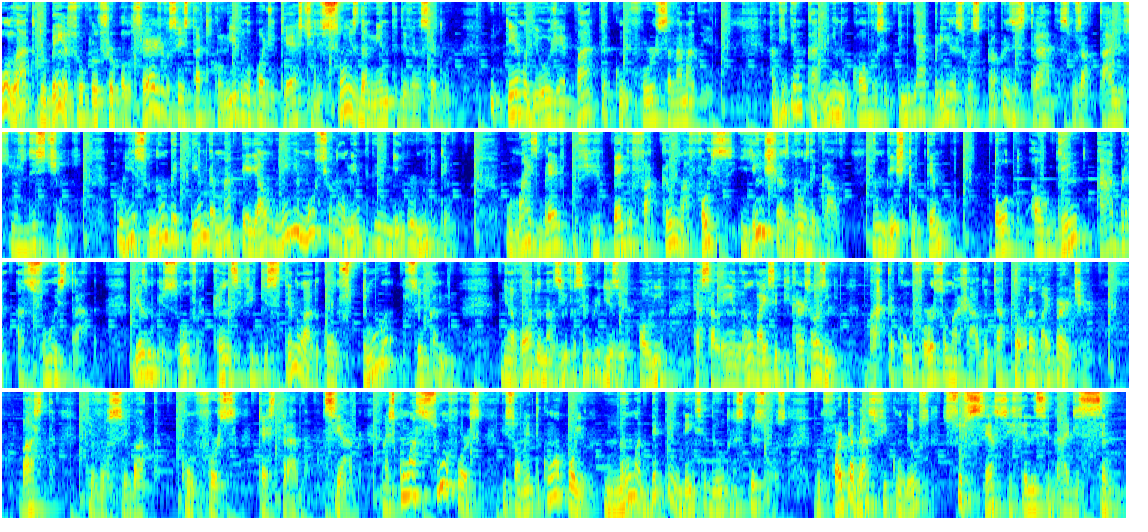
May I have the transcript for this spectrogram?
Olá, tudo bem? Eu sou o professor Paulo Sérgio, você está aqui comigo no podcast Lições da Mente de Vencedor. O tema de hoje é Bata com força na madeira. A vida é um caminho no qual você tem de abrir as suas próprias estradas, os atalhos e os destinos. Por isso, não dependa material nem emocionalmente de ninguém por muito tempo. O mais breve possível, pegue o facão, a foice e enche as mãos de calo. Não deixe que o tempo todo alguém abra a sua estrada. Mesmo que sofra, canse, fique extenuado, construa o seu caminho. Minha avó, Dona Ziva, sempre dizia: Paulinho, essa lenha não vai se picar sozinha. Bata com força o machado que a tora vai partir. Basta que você bata com força que a estrada se abre, mas com a sua força e somente com o apoio, não a dependência de outras pessoas. Um forte abraço, fique com Deus, sucesso e felicidade sempre.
